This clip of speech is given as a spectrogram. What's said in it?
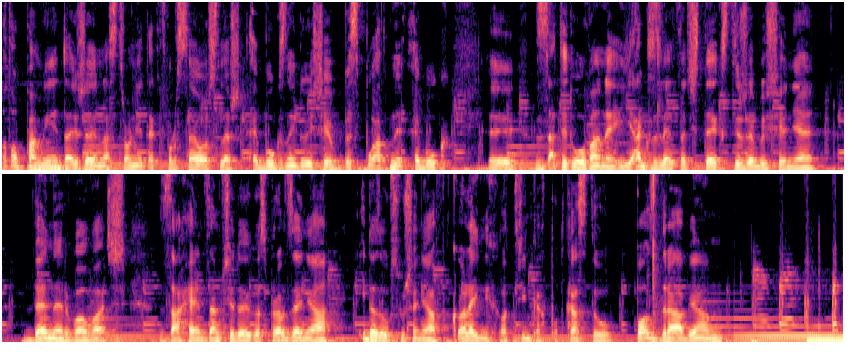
no to pamiętaj, że na stronie techforseo/ebook znajduje się bezpłatny e-book zatytułowany Jak zlecać teksty, żeby się nie denerwować. Zachęcam Cię do jego sprawdzenia i do usłyszenia w kolejnych odcinkach podcastu. Pozdrawiam!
